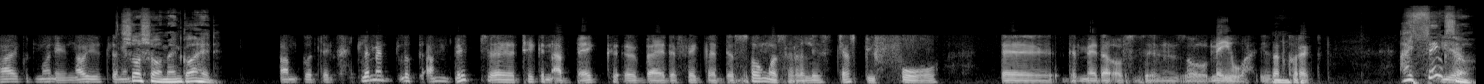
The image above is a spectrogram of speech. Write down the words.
Hi, good morning. How are you, Clement? Sure, sure, man. Go ahead. I'm good, thanks. Clement, look, I'm a bit uh, taken aback uh, by the fact that the song was released just before uh, the murder of Senzo Meyiwa. Is that correct? I think Yeah. so.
